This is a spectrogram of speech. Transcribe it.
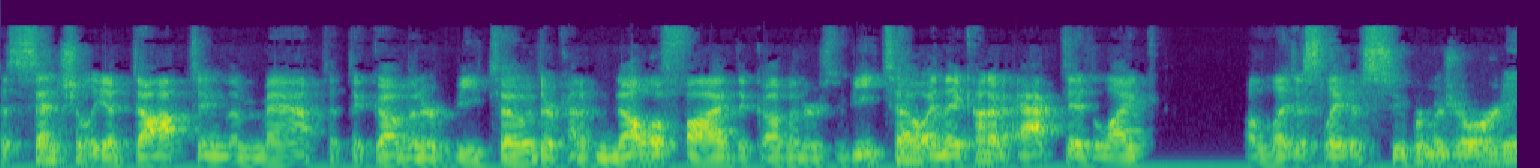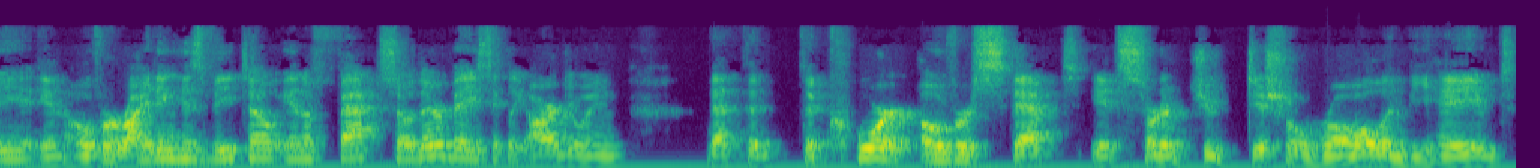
essentially adopting the map that the governor vetoed. They're kind of nullified the governor's veto and they kind of acted like a legislative supermajority in overriding his veto in effect. So they're basically arguing that the, the court overstepped its sort of judicial role and behaved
